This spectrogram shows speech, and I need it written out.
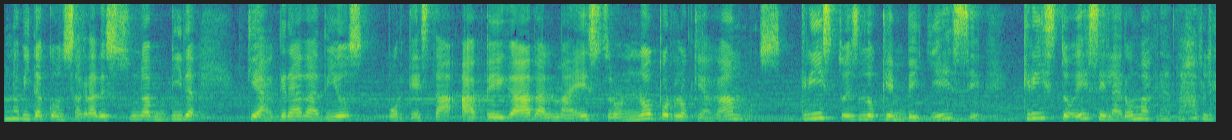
Una vida consagrada es una vida que agrada a Dios porque está apegada al Maestro, no por lo que hagamos. Cristo es lo que embellece, Cristo es el aroma agradable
